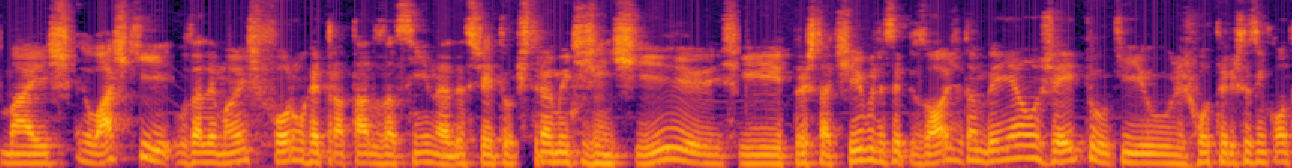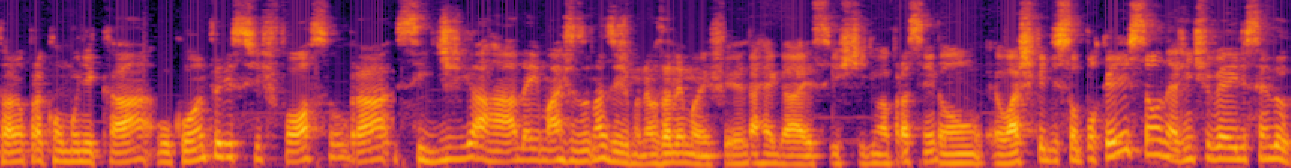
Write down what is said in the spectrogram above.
Mas eu acho que os alemães foram retratados assim, né, desse jeito extremamente gentis e prestativos nesse episódio. Também é um jeito que os roteiristas encontraram para comunicar o quanto eles se esforçam para se desgarrar da imagem do nazismo, né, os alemães, carregar esse estigma para sempre. Então, eu acho que eles são porque eles são, né? A gente vê eles sendo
